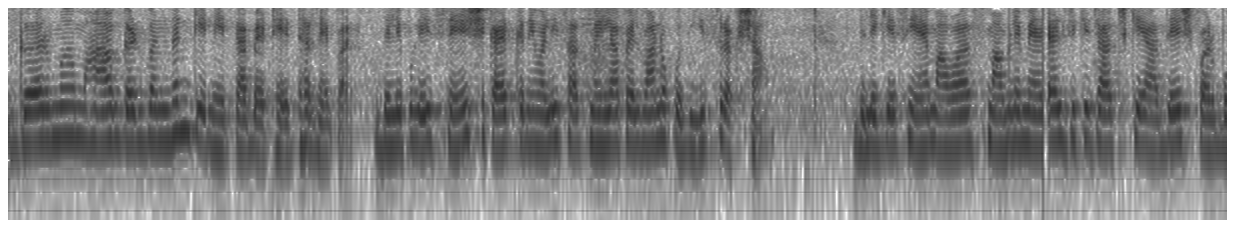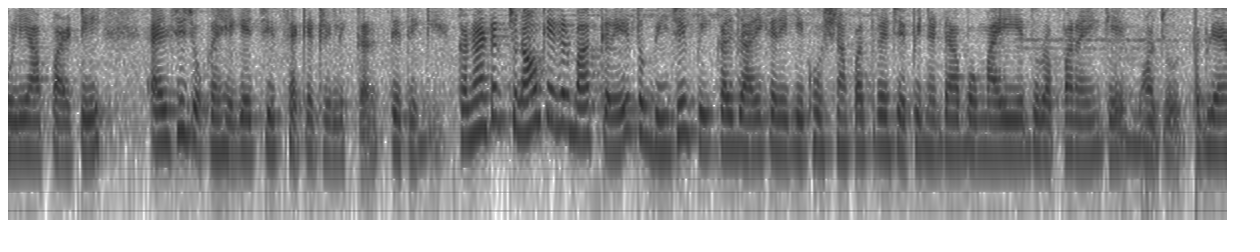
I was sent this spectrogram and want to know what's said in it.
गर्म महागठबंधन के नेता बैठे धरने पर। दिल्ली पुलिस ने शिकायत करने वाली सात महिला पहलवानों को दी सुरक्षा। दिल्ली के सीएम आवास मामले में एलजी की जाँच के आदेश पर बोली आप पार्टी एलजी जो कहेंगे, चीफ सेक्रेटरी लिख कर दे देंगे। कर्नाटक चुनाव की अगर बात करें तो बीजेपी कल जारी करेगी घोषणा पत्र। जेपी नड्डा, बोमाई येदुरप्पा रहेंगे मौजूद। डब्ल्यू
